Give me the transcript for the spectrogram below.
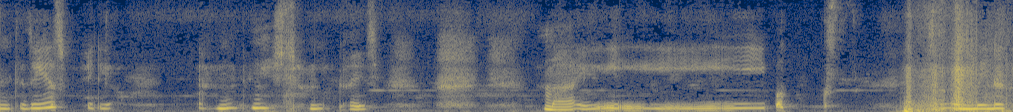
in today's video, I'm going to be showing you guys my books. Some may not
